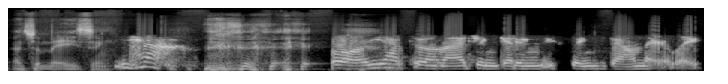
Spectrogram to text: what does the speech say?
That's amazing. Yeah. Well, you have to imagine getting these things down there. Like,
